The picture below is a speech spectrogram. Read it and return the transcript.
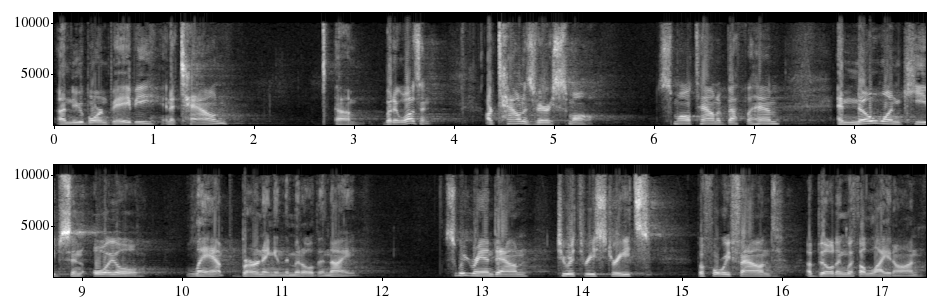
a newborn baby in a town, um, but it wasn't. Our town is very small, small town of Bethlehem, and no one keeps an oil lamp burning in the middle of the night. So we ran down two or three streets before we found a building with a light on.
